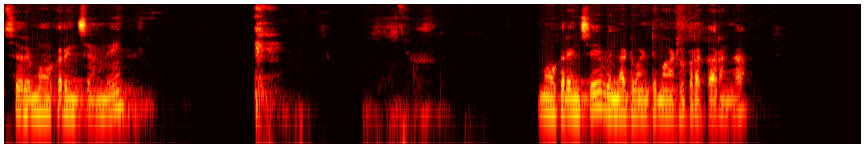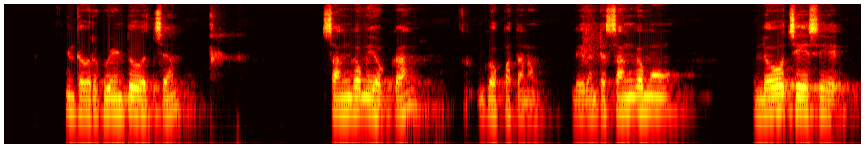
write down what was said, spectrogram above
సరే మోకరించండి. మోకరించి విన్నటువంటి మాటల ప్రకారంగా ఇంతవరకు వింటూ వచ్చాం. సంఘం యొక్క గొప్పతనం లేదంటే సంఘములో చేసే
